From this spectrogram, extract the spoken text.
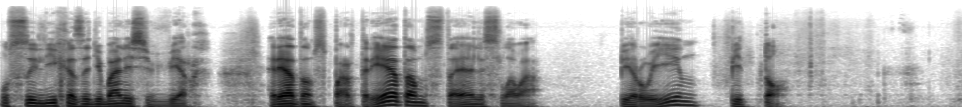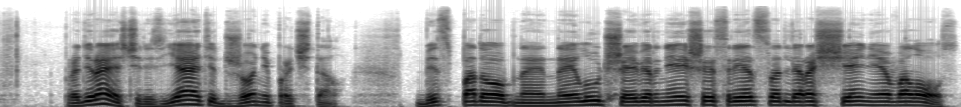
Усы лихо задебались вверх. Рядом с портретом стояли слова «Перуин Пито». Продираясь через яти, Джонни прочитал «Бесподобное, наилучшее, вернейшее средство для ращения волос —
